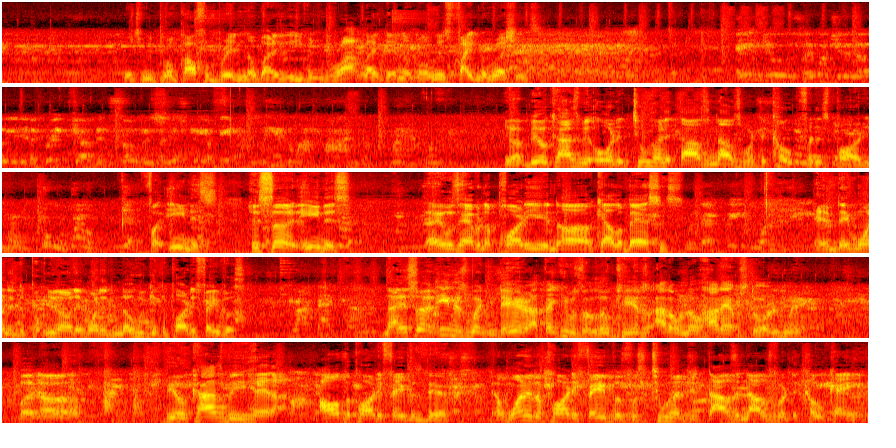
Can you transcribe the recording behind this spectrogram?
Which we broke off from Britain. Nobody even rock like that no more. We was fighting the Russians. Angels, I want you to know you did a great job in solving the mystery of the Where do I find the ram? Yeah, Bill Cosby ordered two hundred thousand dollars worth of coke for this party. For Ennis, his son Ennis, they was having a party in uh, Calabasas, Would that be one G? and they wanted to, you know, they wanted to know who get the party favors. Now his son Ennis wasn't there. I think he was a little kid. I don't know how that story went. But uh, Bill Cosby had all the party favors there. And one of the party favors was $200,000 worth of cocaine.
